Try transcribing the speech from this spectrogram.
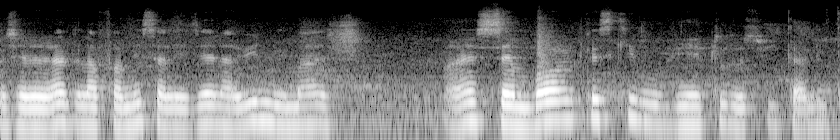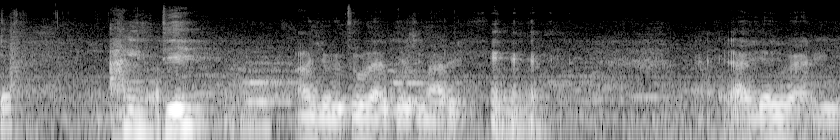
en général de la famille salésienne a une image, un symbole, qu'est-ce qui vous vient tout de suite à l'idée? À l'idée, ah, je retrouve la Vierge Marie. la Vierge Marie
